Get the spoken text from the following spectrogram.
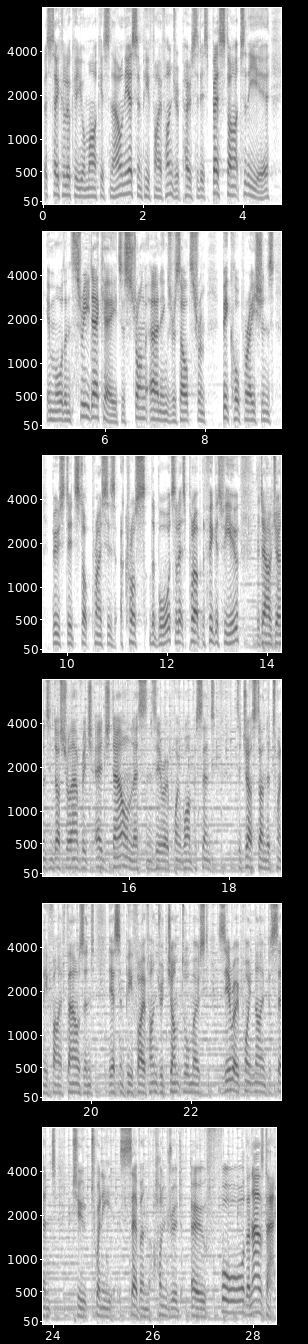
Let's take a look at your markets now. And the S&P 500 posted its best start to the year in more than three decades as strong earnings results from big corporations boosted stock prices across the board. So let's pull up the figures for you. The Dow Jones Industrial Average edged down less than 0.1% to just under 25,000. The S&P 500 jumped almost 0.9% to 2704. The Nasdaq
